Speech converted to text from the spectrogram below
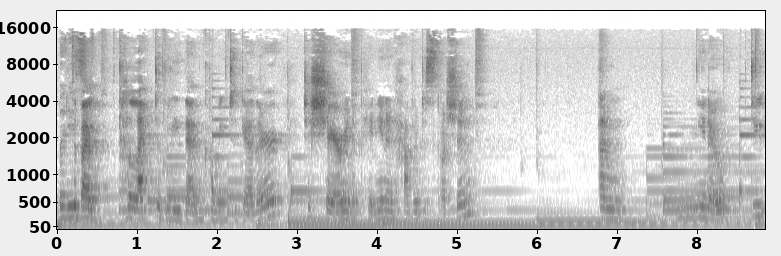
but It's about collectively them coming together to share an opinion and have a discussion. And you know, do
